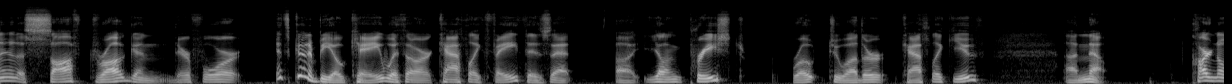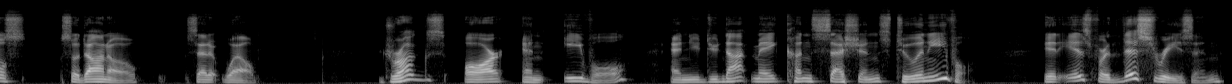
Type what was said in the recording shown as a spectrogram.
it a soft drug and therefore it's going to be okay with our Catholic faith? Is that a young priest wrote to other Catholic youth? Uh, no. Cardinal Sodano said it well. Drugs are an evil, and you do not make concessions to an evil. It is for this reason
